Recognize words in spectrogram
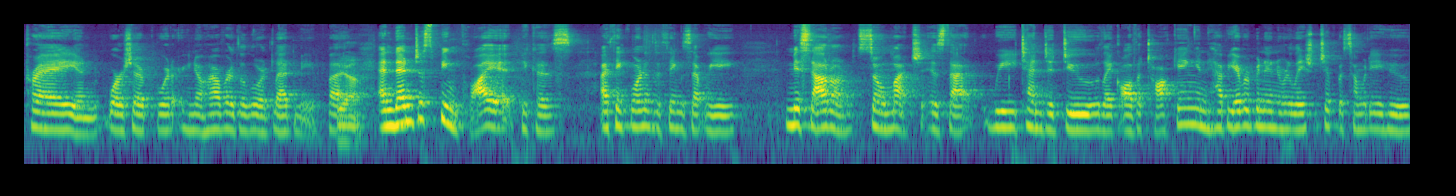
pray and worship, what you know, however the Lord led me. But Yeah. and then just being quiet because I think one of the things that we miss out on so much is that we tend to do like all the talking. And have you ever been in a relationship with somebody who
